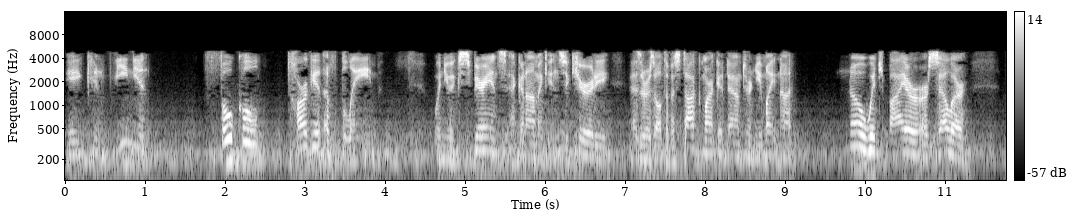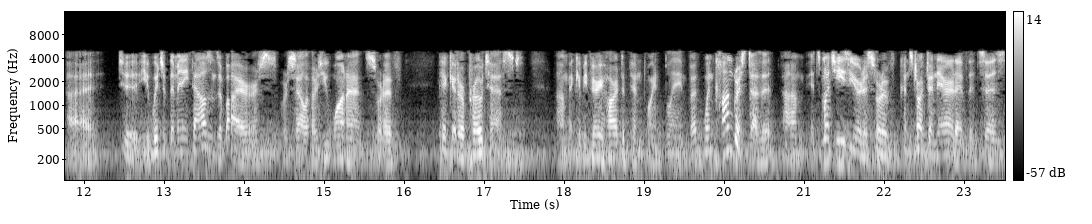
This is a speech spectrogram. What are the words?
a convenient focal target of blame. When you experience economic insecurity as a result of a stock market downturn, you might not know which buyer or seller, uh, to which of the many thousands of buyers or sellers you want to sort of picket or protest um, it can be very hard to pinpoint blame. But when Congress does it, um, it's much easier to sort of construct a narrative that says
